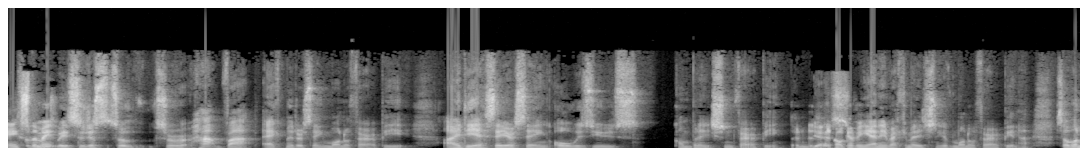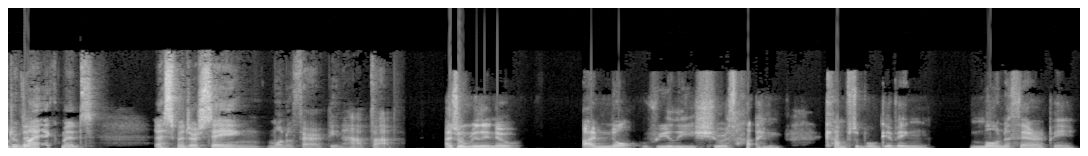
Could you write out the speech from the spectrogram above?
So the main wait, so just so so HAP VAP, ESCMID are saying monotherapy, IDSA are saying always use combination therapy. They're, they're not giving any recommendation to give monotherapy and HAP. So I wonder The- why ECMID, ESCMID are saying monotherapy and HAP VAP. I don't really know. I'm not really sure that I'm comfortable giving monotherapy.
